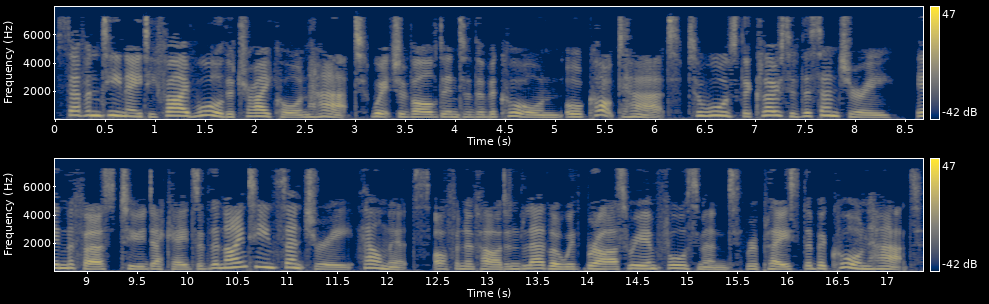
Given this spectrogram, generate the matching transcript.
1785 wore the tricorn hat, which evolved into the bicorn, or cocked hat, towards the close of the century. In the first two decades of the 19th century, helmets, often of hardened leather with brass reinforcement, replaced the bicorn hat.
